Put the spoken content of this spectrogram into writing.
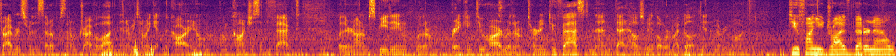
drivers for the setup because I don't drive a lot. And then every time I get in the car, you know, I'm, I'm conscious of the fact whether or not I'm speeding, whether I'm braking too hard, whether I'm turning too fast, and then that helps me lower my bill at the end of every month. Do you find you drive better now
